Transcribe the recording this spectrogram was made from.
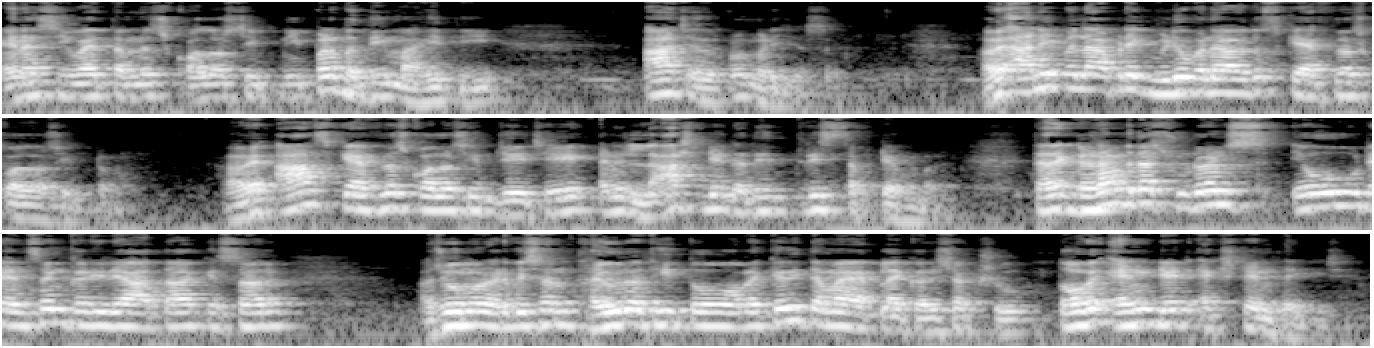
એના સિવાય તમને સ્કોલરશિપની પણ બધી માહિતી આ ચેનલ પર મળી જશે. હવે આની પહેલા આપણે એક વીડિયો બનાવ્યો હતો સ્કેફલર સ્કોલરશિપનો હવે આ સ્કેફલર સ્કોલરશિપ જે છે, એની લાસ્ટ ડેટ હતી ત્રીસ સપ્ટેમ્બર. ત્યારે ઘણા બધા સ્ટુડન્ટ્સ એવું ટેન્શન કરી રહ્યા હતા કે સર હજુ અમારું એડમિશન થયું નથી, તો અમે કેવી રીતે અમે એપ્લાય કરી શકશું? તો હવે એની ડેટ એક્સટેન્ડ થઈ ગઈ છે.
